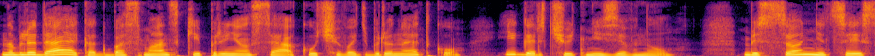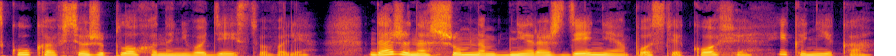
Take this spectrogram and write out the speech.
Наблюдая, как Басманский принялся окучивать брюнетку, Игорь чуть не зевнул. Бессонница и скука все же плохо на него действовали, даже на шумном дне рождения после кофе и коньяка.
